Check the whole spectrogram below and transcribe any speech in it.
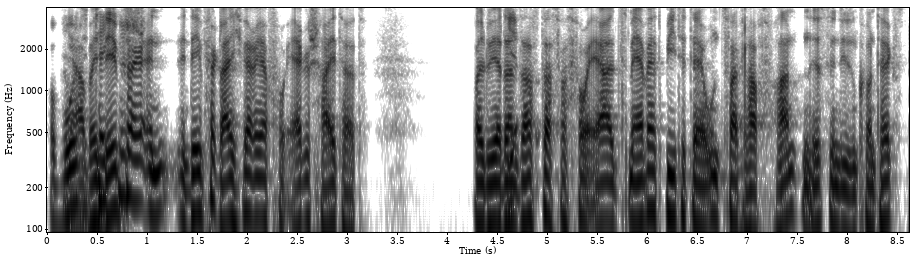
Obwohl ja, aber in dem, in, in dem Vergleich wäre ja VR gescheitert. Weil du ja dann ja. sagst, das, was VR als Mehrwert bietet, der unzweifelhaft vorhanden ist in diesem Kontext,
